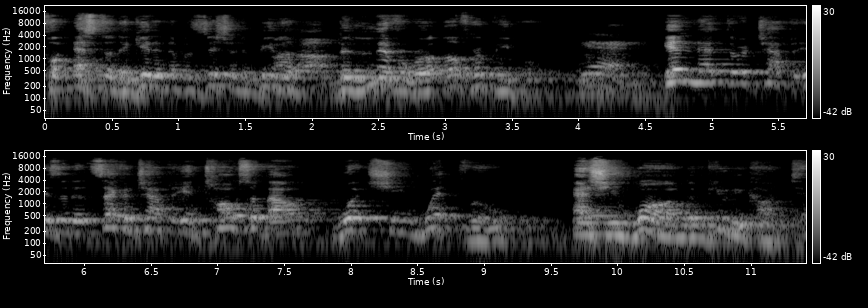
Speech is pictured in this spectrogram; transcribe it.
for Esther to get in a position to be the Uh-huh. deliverer of her people. Yeah. In that third chapter, is it the second chapter? It talks about what she went through and she won the beauty contest.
